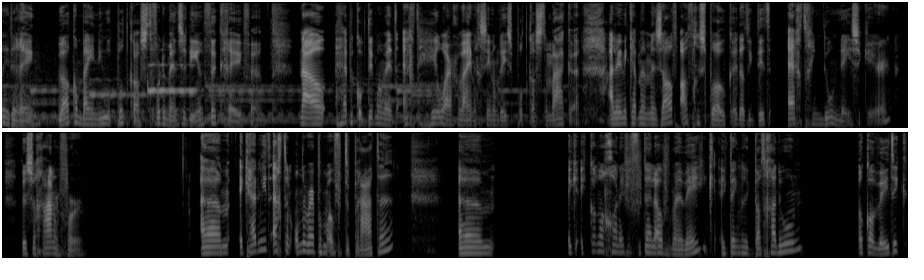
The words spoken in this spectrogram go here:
iedereen, welkom bij een nieuwe podcast voor de mensen die een fuck geven. Nou, heb ik op dit moment echt heel erg weinig zin om deze podcast te maken. Alleen ik heb met mezelf afgesproken dat ik dit echt ging doen deze keer. Dus we gaan ervoor. Ehm, ik heb niet echt een onderwerp om over te praten. Ehm, ik, ik kan wel gewoon even vertellen over mijn week. Ik denk dat ik dat ga doen. Ook al weet ik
